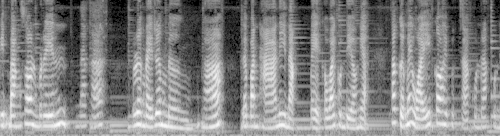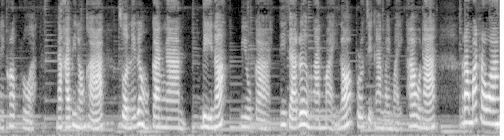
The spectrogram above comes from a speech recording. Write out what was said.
ปิดบังซ่อนเร้นนะคะ เรื่องใดเรื่องหนึ่งนะ และปัญหานี่หนักแบกเอาไว้คนเดียวเนี่ย ถ้าเกิดไม่ไหวก็ให้ปรึกษาคนรักคนในครอบครัวนะคะ พี่น้องคะส่วนในเรื่องของการงานดีนะ มีโอกาสที่จะเริ่มงานใหม่เนาะโปรเจกต์งานใหม่ ๆเข้านะระมัดระวัง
